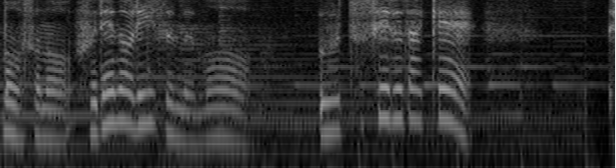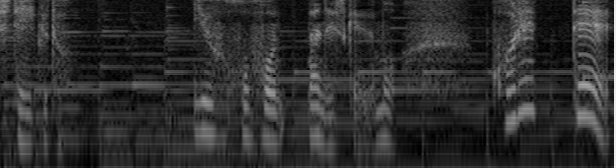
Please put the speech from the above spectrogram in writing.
もうその筆のリズムも写せるだけしていくという方法なんですけれどもこれって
